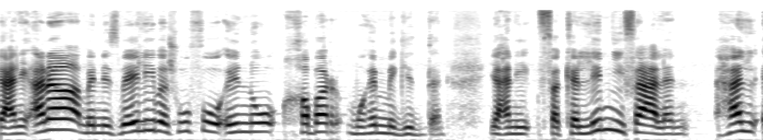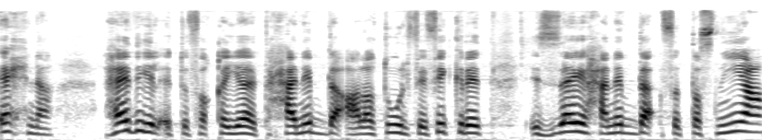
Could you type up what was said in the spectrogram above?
يعني أنا بالنسبة لي بشوفه إنه خبر مهم جدا. يعني فكلمني فعلا هل إحنا هذه الاتفاقيات هنبدأ على طول في فكرة إزاي هنبدأ في التصنيع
